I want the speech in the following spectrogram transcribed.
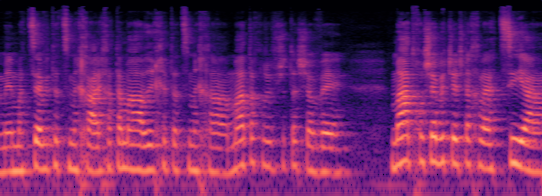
ממצב את עצמך, איך אתה מעריך את עצמך, מה אתה חושב שאתה שווה, מה את חושבת שיש לך להציע,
